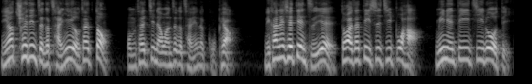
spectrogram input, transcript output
你要确定整个产业有在动，我们才进来玩这个产业的股票。你看那些电子业都还在第四季不好，明年第一季落底，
